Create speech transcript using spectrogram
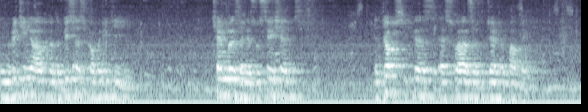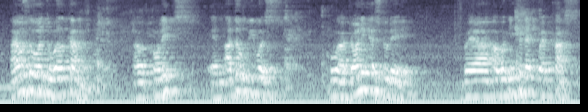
in reaching out to the business community, chambers and associations, the job seekers as well as the general public. I also want to welcome our colleagues and other viewers who are joining us today via our internet webcast,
